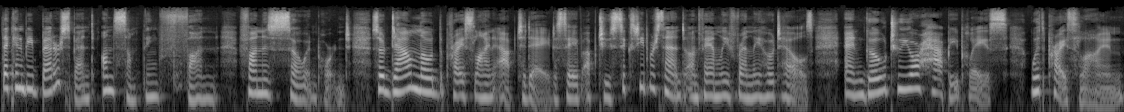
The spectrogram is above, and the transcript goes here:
that can be better spent on something fun. Fun is so important. So download the Priceline app today to save up to 60% on family friendly hotels and go to your happy place with Priceline.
